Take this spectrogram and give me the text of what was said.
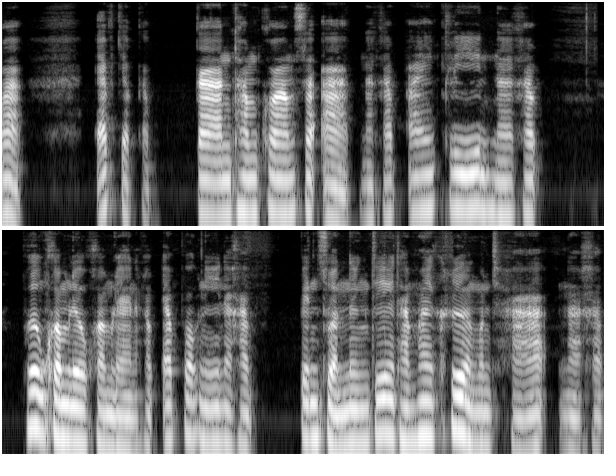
ว่าแอปเกี่ยวกับการทำความสะอาดนะครับ iClean นะครับ พิ่มความเร็วความแรงนะครับ แอปพวกนี้นะครับ เป็นส่วนหนึ่งที่ทำให้เครื่องมันช้านะครับ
